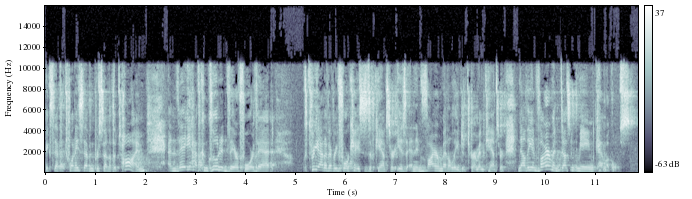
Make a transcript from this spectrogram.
except 27% of the time and they have concluded therefore that 3 out of every 4 cases of cancer is an environmentally determined cancer. Now the environment doesn't mean chemicals.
